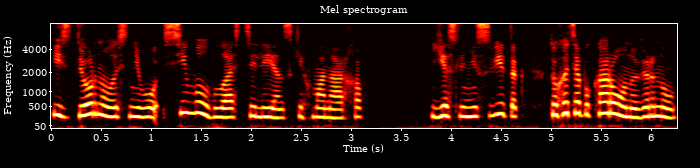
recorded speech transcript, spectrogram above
и сдернула с него символ власти ленских монархов. Если не свиток, то хотя бы корону верну.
